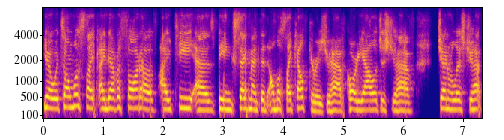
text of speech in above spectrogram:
You know, it's almost like I never thought of IT as being segmented, almost like healthcare is. You have cardiologists, you have generalists, you have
